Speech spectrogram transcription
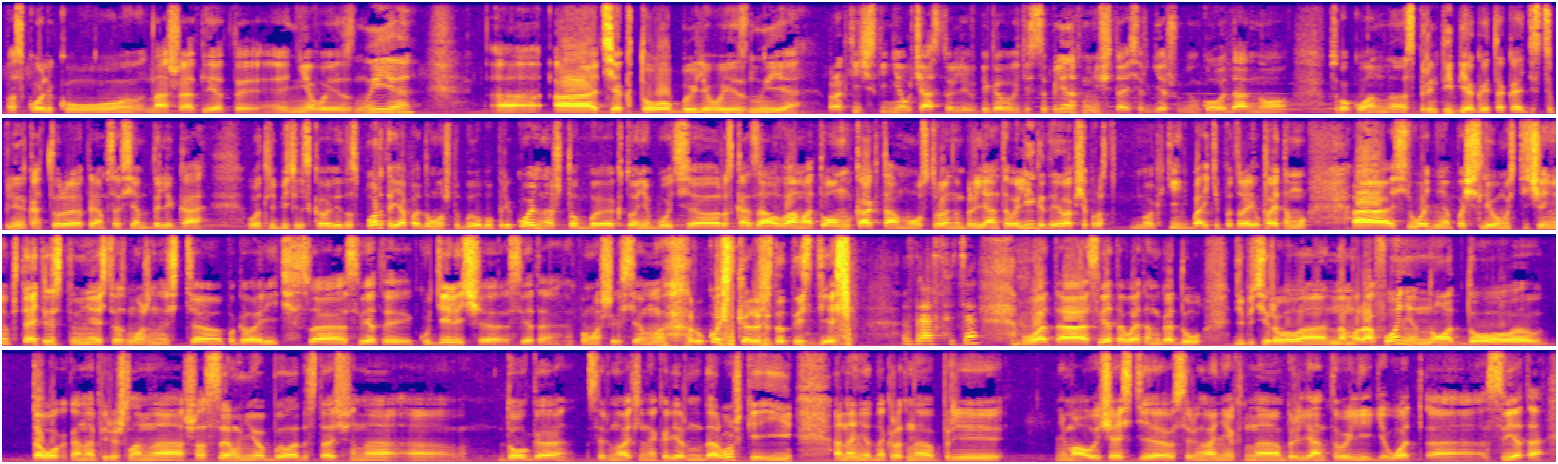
поскольку наши атлеты не выездные, а, а те, кто были выездные, практически не участвовали в беговых дисциплинах, ну, не считая Сергея Шубенкова, да, но поскольку он э, спринты бегает, такая дисциплина, которая прям совсем далека от любительского вида спорта, я подумал, что было бы прикольно, чтобы кто-нибудь э, рассказал вам о том, как там устроена бриллиантовая лига, да и вообще просто какие-нибудь байки потравил. Поэтому э, сегодня по счастливому стечению обстоятельств у меня есть возможность поговорить со Светой Куделич. Света, помаши всем рукой рукой, скажи, что ты здесь. Здравствуйте. Вот, а Света в этом году дебютировала на марафоне, но до того, как она перешла на шоссе, у нее была достаточно э, долго соревновательная карьера на дорожке, и она неоднократно принимала участие в соревнованиях на бриллиантовой лиге. Вот, э, Света,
